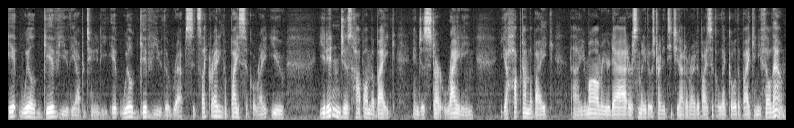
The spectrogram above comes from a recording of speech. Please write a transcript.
it will give you the opportunity. It will give you the reps. It's like riding a bicycle, right? You you didn't just hop on the bike and just start riding. You hopped on the bike. Uh, your mom or your dad or somebody that was trying to teach you how to ride a bicycle let go of the bike and you fell down.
